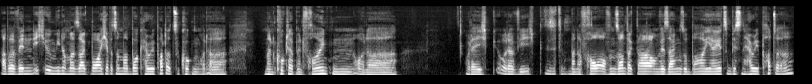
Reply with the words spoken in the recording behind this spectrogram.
aber wenn ich irgendwie nochmal sage, boah, ich habe jetzt nochmal Bock, Harry Potter zu gucken oder man guckt halt mit Freunden oder oder ich oder wie ich sitze mit meiner Frau auf dem Sonntag da und wir sagen so, boah, ja, jetzt ein bisschen Harry Potter,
